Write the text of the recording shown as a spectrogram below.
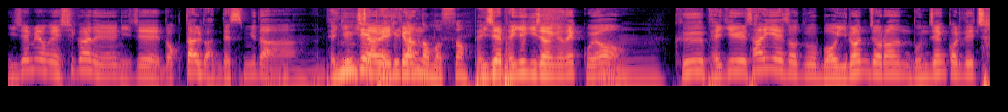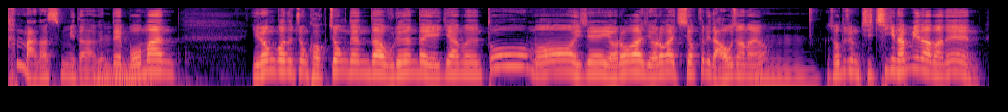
이재명의 시간은 이제 넉 달도 안 됐습니다. 음. 100일 이제 100일 딱 기자회견 넘었어 100일. 이제 100일 기자회견 했고요. 음. 그 100일 사이에서도 뭐 이런저런 논쟁거리들이 참 많았습니다. 근데 음. 뭐만 이런 거는 좀 걱정된다, 우려된다 얘기하면 또 뭐 이제 여러 가지 여러 가지 지적들이 나오잖아요. 음. 저도 좀 지치긴 합니다만은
